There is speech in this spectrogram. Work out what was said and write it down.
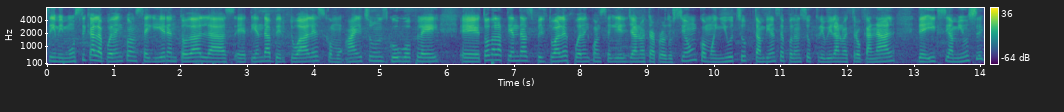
Sí, mi música la pueden conseguir en todas las eh, tiendas virtuales como iTunes, Google Play. Eh, todas las tiendas virtuales pueden conseguir ya nuestra producción, como en YouTube también se pueden suscribir a nuestro canal de Ixia Music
